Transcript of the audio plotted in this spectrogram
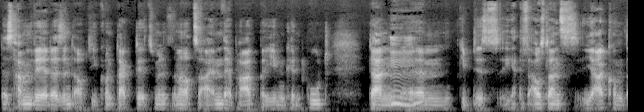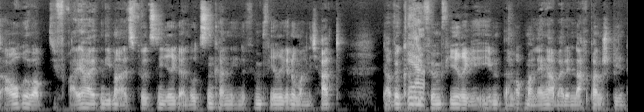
Das haben wir, da sind auch die Kontakte zumindest immer noch zu einem der Part bei jedem Kind gut. Dann mhm. ähm, gibt es, ja, das Auslandsjahr kommt auch überhaupt die Freiheiten, die man als 14-Jähriger nutzen kann, die eine 5-Jährige Nummer nicht hat. Dafür kann ja. die Fünfjährige eben dann auch mal länger bei den Nachbarn spielen.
